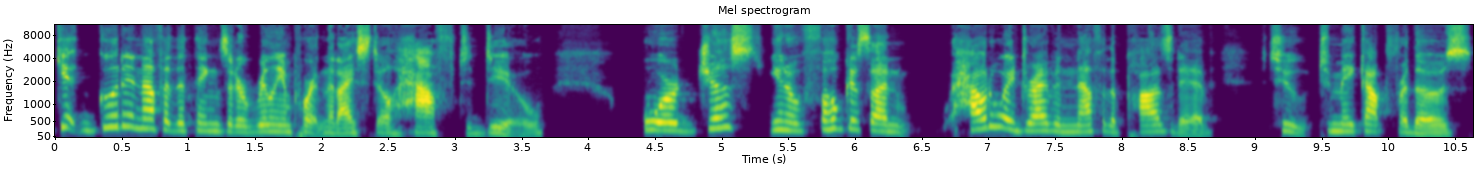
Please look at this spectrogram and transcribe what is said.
get good enough at the things that are really important that I still have to do or just you know focus on how do i drive enough of the positive to to make up for those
